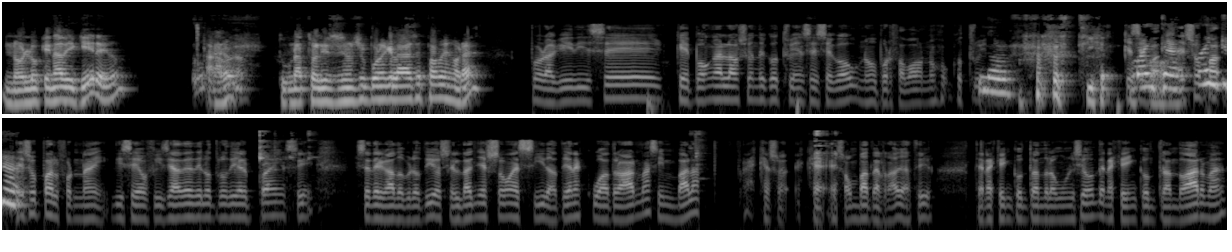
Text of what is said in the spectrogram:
no es lo que nadie quiere, ¿no? Claro. Tú una actualización supone que la haces para mejorar. Por aquí dice que pongan la opción de construir en CSGO. No, por favor, no construir. No. Que Minecraft, eso, eso para el Fortnite. Dice oficial desde el otro día el Prime, sí. Dice Delgado, pero tío, si el Danger Zone es SIDA, tienes cuatro armas sin balas. Es que eso es que eso es un Battle Royale, tío. Tienes que ir encontrando la munición, tienes que ir encontrando armas.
